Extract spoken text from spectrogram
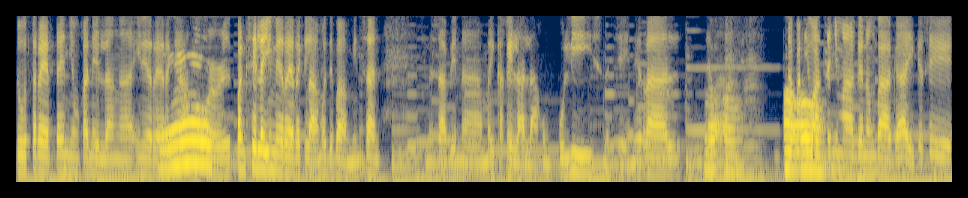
To threaten yung kanilang uh, inirereklamo yes. or pag sila yung nirereklamo, 'di ba? Minsan sinasabi na may kakilala akong pulis, na general, di ba? Dapat iwasan yung mga ganong bagay kasi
